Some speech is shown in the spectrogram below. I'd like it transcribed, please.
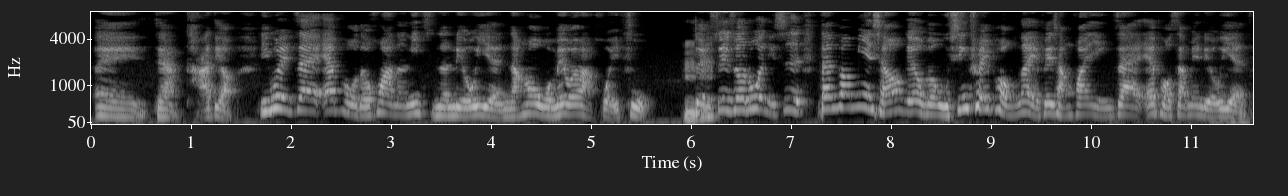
哎，这样卡掉；因为在 Apple 的话呢，你只能留言，然后我没有办法回复。嗯、对，所以说如果你是单方面想要给我们五星吹捧，那也非常欢迎在 Apple 上面留言。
